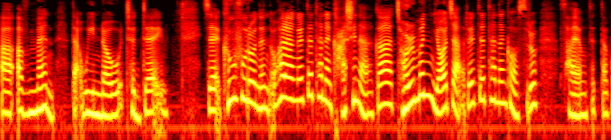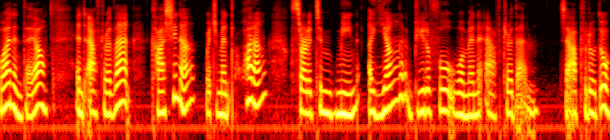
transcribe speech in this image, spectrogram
uh, of men that we know today. 이제 그 후로는 화랑을 뜻하는 가시나가 젊은 여자를 뜻하는 것으로 사용됐다고 하는데요. And after that, 가시나, which meant 화랑, started to mean a young, beautiful woman after then. 자, 앞으로도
